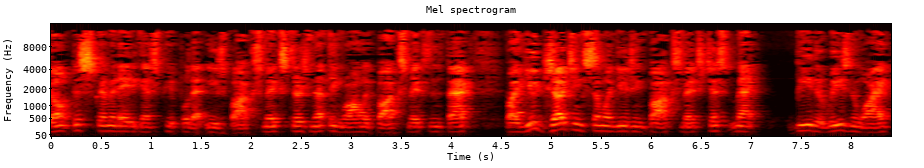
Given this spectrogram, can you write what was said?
don't discriminate against people that use box mix. There's nothing wrong with box mix. In fact, by you judging someone using box mix just might be the reason why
